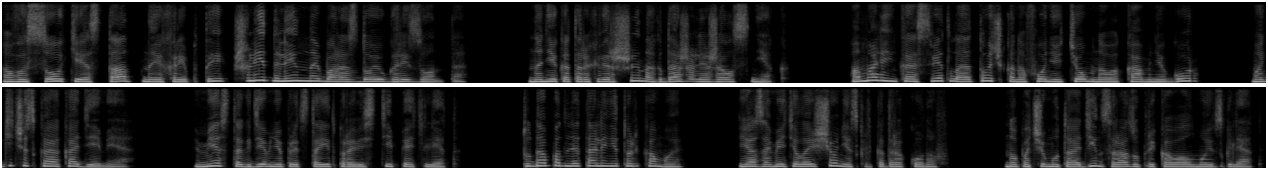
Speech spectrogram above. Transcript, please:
Высокие статные хребты шли длинной бороздой у горизонта. На некоторых вершинах даже лежал снег. А маленькая светлая точка на фоне темного камня гор — магическая академия. Место, где мне предстоит провести пять лет. Туда подлетали не только мы. Я заметила еще несколько драконов. Но почему-то один сразу приковал мой взгляд.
